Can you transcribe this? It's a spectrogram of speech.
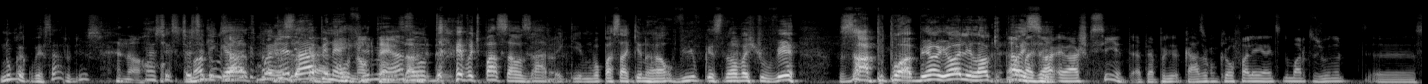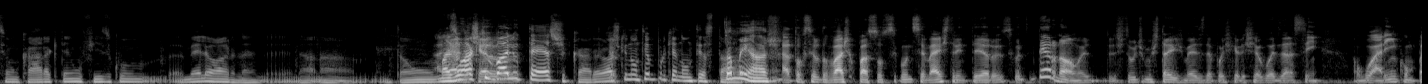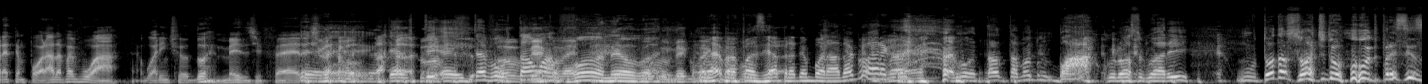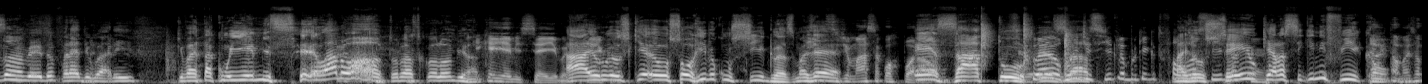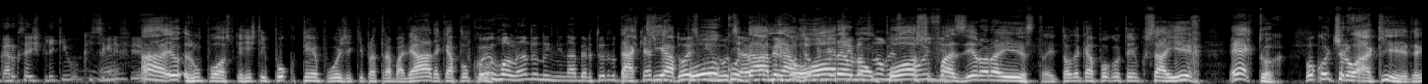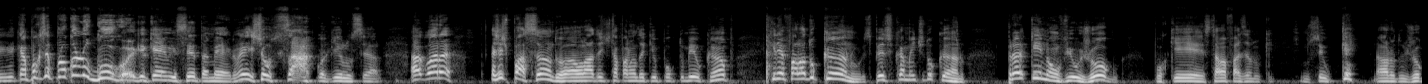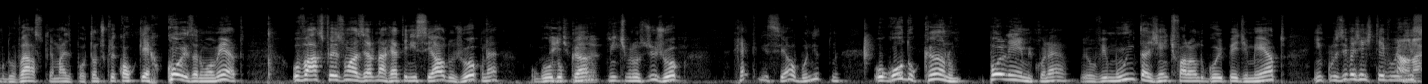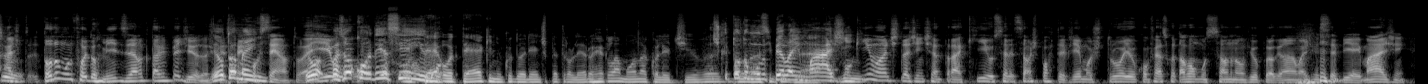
Nunca conversaram disso? Não. Achei que você tinha se Manda ligado. Manda o zap, né? Não tem essa. zap Não dele. tem, vou te passar o zap aqui. Não vou passar aqui no ao vivo, porque senão vai chover. Zap pro Abel e olhe lá o que, que Não, vai mas ser. eu, eu acho que sim, até por causa com o que eu falei antes do Marcos Júnior eh, ser um cara que tem um físico eh, melhor, né? Na- na- então, mas Aliás, eu eu acho quero- que vale o teste, cara. Eu acho que não tem por que não testar. Também acho. A torcida do Vasco passou o segundo semestre inteiro, o segundo inteiro não, mas os últimos três meses depois que ele chegou, dizendo assim: o Guarim com pré-temporada vai voar. O Guarim tirou dois meses de férias, vai É, voltar. deve ter, é, deve voltar uma é- van, né? o Vamos ver como é É, que vai fazer a pré-temporada agora, cara. Vai voltar do tamanho de um barco o nosso Guarim. Um, toda a sorte do mundo pra esse exame aí do Fred Guarim, que vai estar com o IMC lá no alto, o nosso O colombiano. que, que é IMC, Igor? Ah, eu, eu, eu sou horrível com siglas, mas é. Índice de massa corporal. Exato! Se tu é exato. ruim de ciclo, por que que tu falou Mas eu sigla, sei o cara? que elas significam. Não, então, mas eu quero que você explique o que significa. Ah, eu, eu não posso, porque a gente tem pouco tempo hoje aqui pra trabalhar. Daqui a pouco. Ficou enrolando no- na abertura do podcast Daqui a dois pouco minutos. aí da minha hora eu objetiva, tu não, posso responde. fazer hora extra. Então daqui a pouco eu tenho que sair. Hector, vou continuar aqui. Daqui a pouco você procura no Google o que é MC também. Não encheu o saco aqui, Luciano. Agora, a gente passando ao lado, a gente tá falando aqui um pouco do meio campo. Queria falar do Cano, especificamente do Cano. Pra quem não viu o jogo, porque estava fazendo não sei o que na hora do jogo do Vasco, que é mais importante do que qualquer coisa no momento, o Vasco fez 1x0 na reta inicial do jogo, né? O gol do 20 Cano, minutos. 20 minutos de jogo. Reta inicial, bonito, né? O gol do Cano, polêmico, né? Eu vi muita gente falando gol impedimento. Inclusive, a gente teve um Não, início. todo mundo foi dormir dizendo que estava impedido. Acho eu que também. 100%. Eu- mas eu acordei assim O, ainda. te- o técnico do Oriente Petroleiro reclamou na coletiva. Acho que do todo mundo pela impedido. Um imagem. pouquinho antes da gente entrar aqui, o Seleção Sport TV mostrou, e eu confesso que eu estava almoçando, não vi o programa, mas recebi a imagem,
